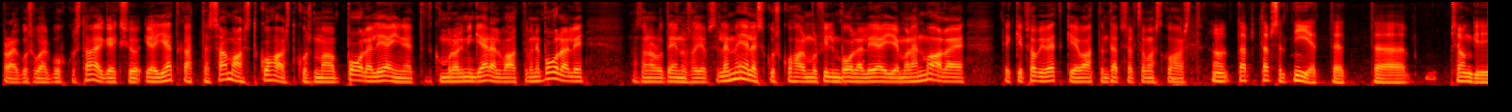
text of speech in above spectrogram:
praegu suvel puhkuste aeg, eks ju, ja jätkata samast kohast, kus ma pooleli jäin, et kui mul oli mingi järelvaatamine pooleli ma saan aru, teenus hoiab selle meeles, kus kohal mul film pooleli jäi ja ma lähen maale, tekib sobiv hetk ja vaatan täpselt samast kohast. no täp-, täpselt nii, et, et äh, see ongi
